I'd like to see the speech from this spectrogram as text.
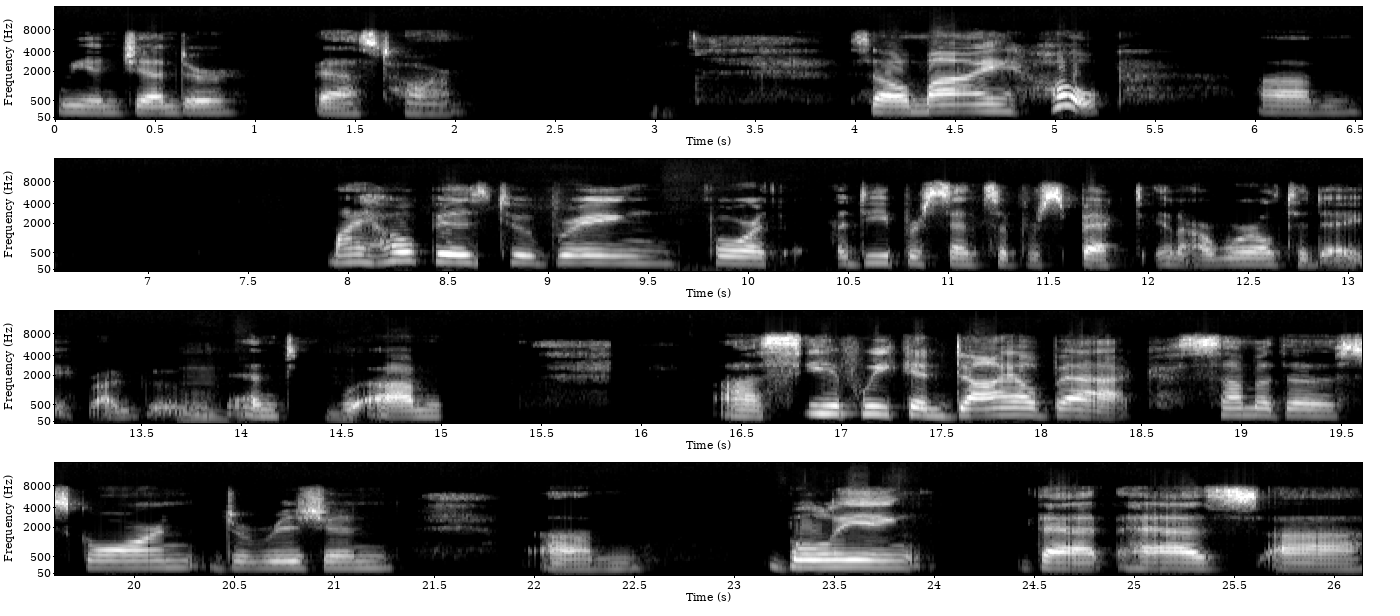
we engender vast harm. So, my hope, um, my hope is to bring forth a deeper sense of respect in our world today, Raghu, mm. and to, mm. um, uh, see if we can dial back some of the scorn, derision, um, bullying that has uh,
